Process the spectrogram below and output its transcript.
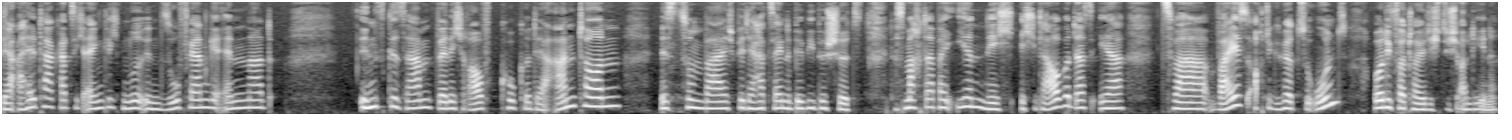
der Alltag hat sich eigentlich nur insofern geändert. Insgesamt, wenn ich raufgucke, der Anton ist zum Beispiel, der hat seine Baby beschützt. Das macht er bei ihr nicht. Ich glaube, dass er zwar weiß, auch die gehört zu uns, aber die verteidigt sich alleine.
